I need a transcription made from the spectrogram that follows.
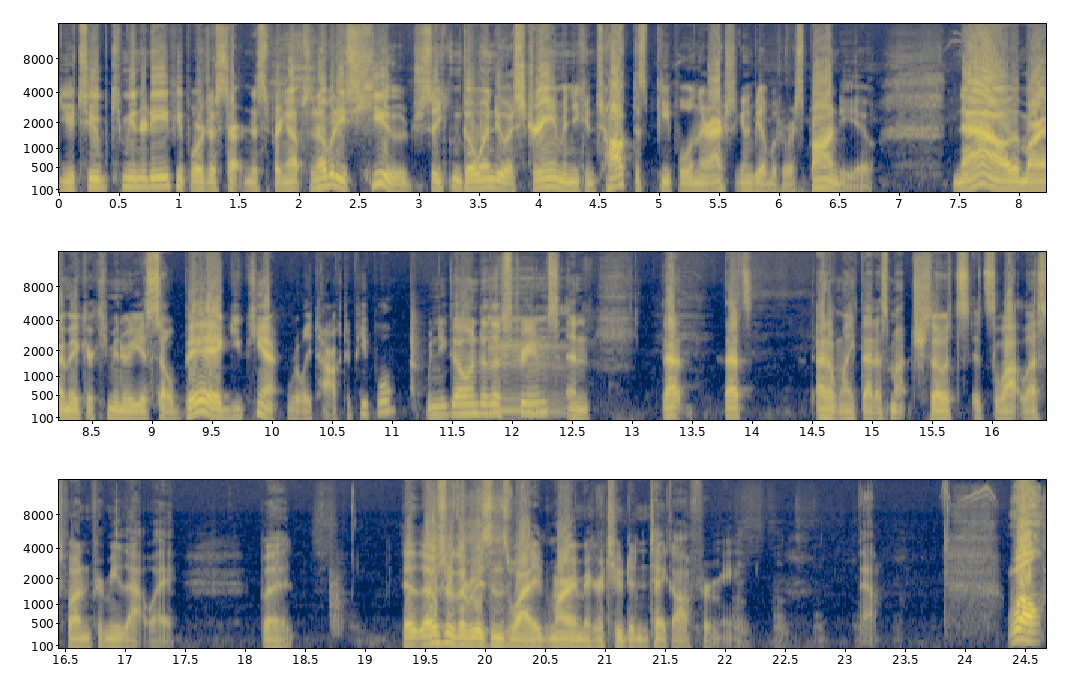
YouTube community. People are just starting to spring up. So nobody's huge. So you can go into a stream and you can talk to people and they're actually going to be able to respond to you. Now the Mario Maker community is so big, you can't really talk to people when you go into the streams Mm. and that that's I don't like that as much. So it's it's a lot less fun for me that way. But th- those are the reasons why Mario Maker 2 didn't take off for me. Yeah. Well,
